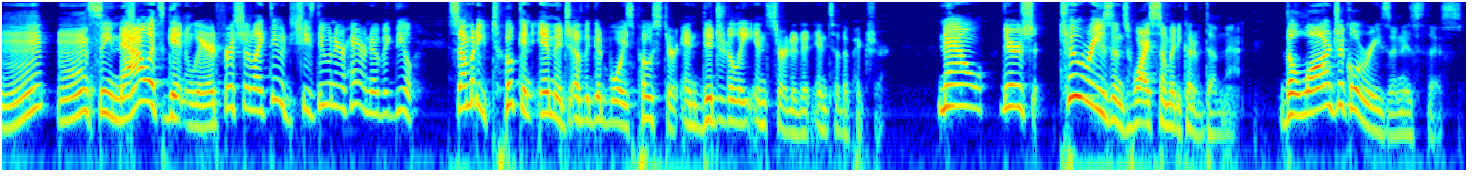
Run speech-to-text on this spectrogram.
Mm-hmm. See, now it's getting weird. First, you're like, dude, she's doing her hair, no big deal. Somebody took an image of the Good Boys poster and digitally inserted it into the picture. Now, there's two reasons why somebody could have done that. The logical reason is this.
